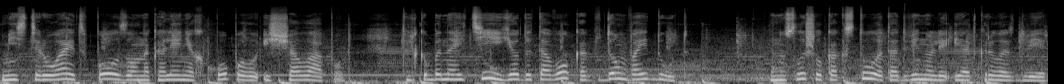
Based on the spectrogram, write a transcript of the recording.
Мистер Уайт ползал на коленях по полу, ища лапу. Только бы найти ее до того, как в дом войдут. Он услышал, как стул отодвинули и открылась дверь.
